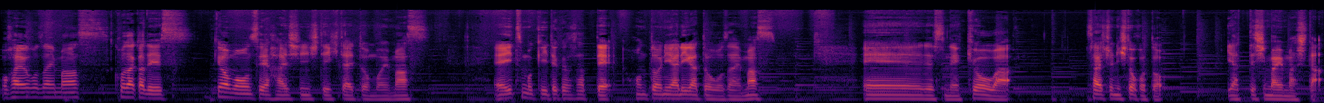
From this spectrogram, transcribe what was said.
おはようございます。小高です。今日も音声配信していきたいと思います、えーいつも聞いてくださって本当にありがとうございます。えー、ですね今日は最初に一言やってしまいました。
